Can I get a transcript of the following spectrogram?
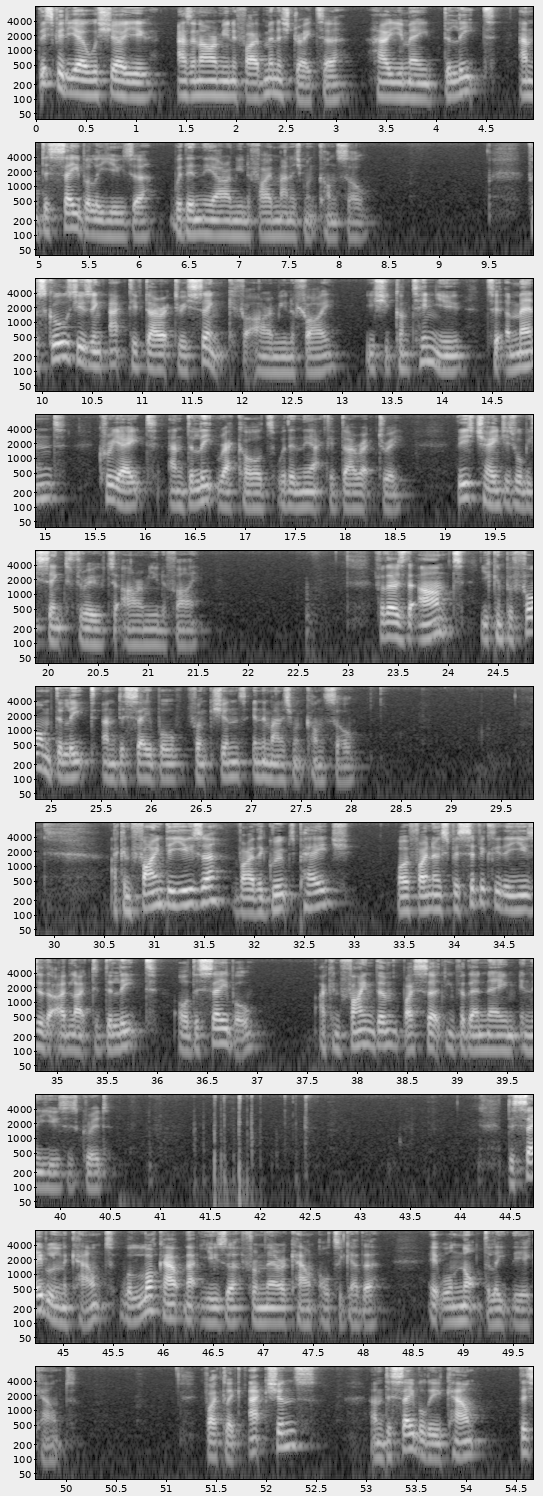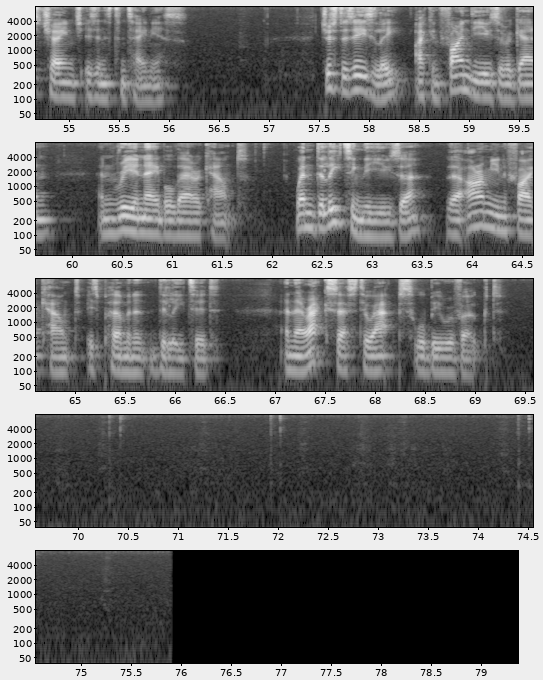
This video will show you, as an RMUnify administrator, how you may delete and disable a user within the RMUnify Management Console. For schools using Active Directory Sync for RMUnify, you should continue to amend, create and delete records within the Active Directory. These changes will be synced through to RMUnify. For those that aren't, you can perform delete and disable functions in the Management Console. I can find the user via the Groups page, or if I know specifically the user that I'd like to delete or disable, I can find them by searching for their name in the Users grid. Disable an account will lock out that user from their account altogether. It will not delete the account. If I click Actions, and disable the account, this change is instantaneous. Just as easily, I can find the user again and re-enable their account. When deleting the user, their RMUnify account is permanently deleted and their access to apps will be revoked.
